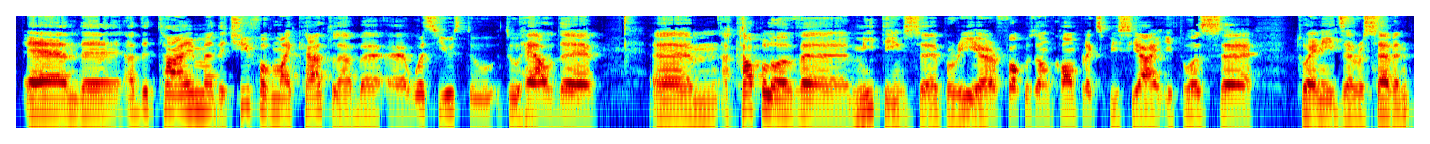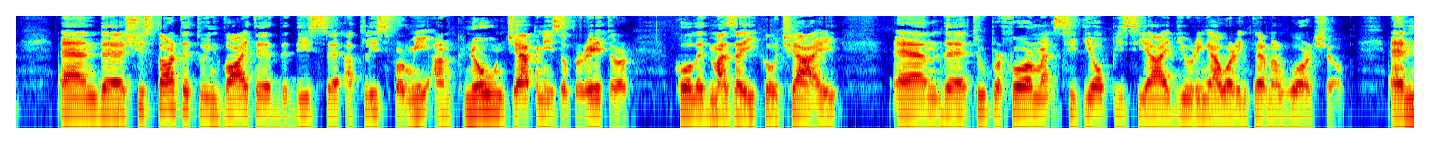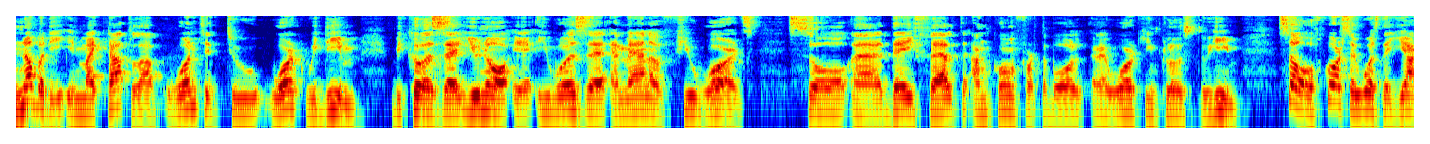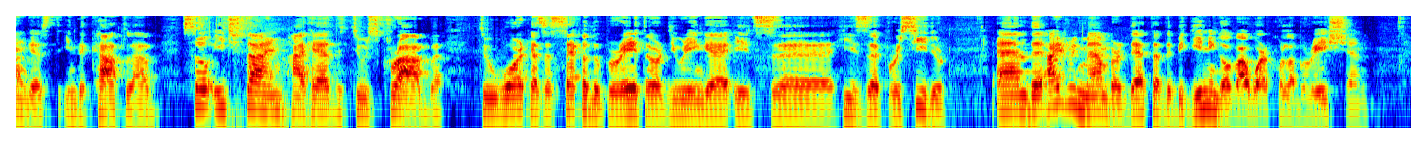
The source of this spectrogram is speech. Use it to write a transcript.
And uh, at the time, the chief of my cath lab uh, uh, was used to, to hold um, a couple of meetings per year focused on complex PCI. It was 2007 and uh, she started to invite this, uh, at least for me, unknown Japanese operator called Masahiko Ochiai, and uh, to perform CTO PCI during our internal workshop. And nobody in my cath lab wanted to work with him because, uh, you know, he was a man of few words. So uh, they felt uncomfortable uh, working close to him. So, of course, I was the youngest in the cath lab. So each time I had to scrub to work as a second operator during uh, its, uh, his uh, procedure. And uh, I remember that at the beginning of our collaboration,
